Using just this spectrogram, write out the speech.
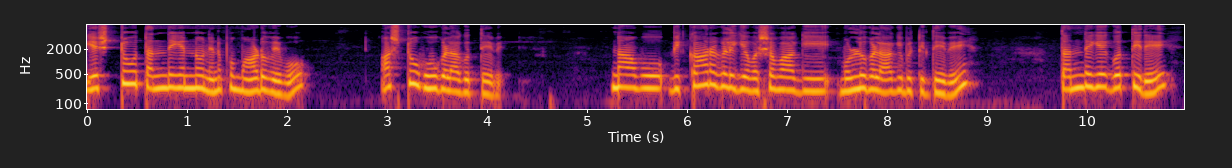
ಎಷ್ಟು ತಂದೆಯನ್ನು ನೆನಪು ಮಾಡುವೆವೋ, ಅಷ್ಟು ಹೂಗಳಾಗುತ್ತೇವೆ. ನಾವು ವಿಕಾರಗಳಿಗೆ ವಶವಾಗಿ ಮುಳ್ಳುಗಳಾಗಿಬಿಟ್ಟಿದ್ದೇವೆ. ತಂದೆಗೆ ಗೊತ್ತಿದೆ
